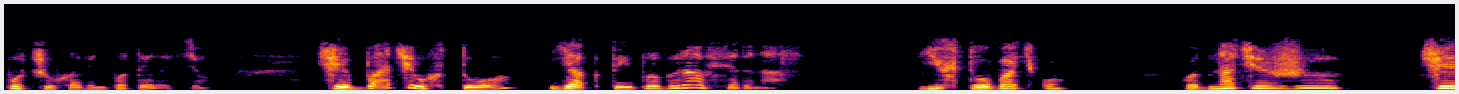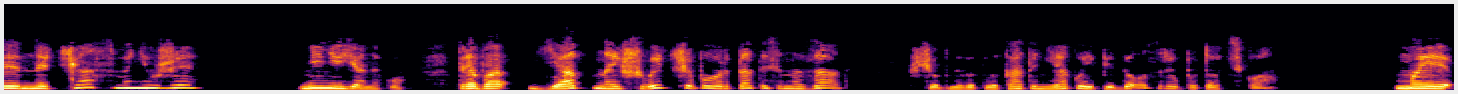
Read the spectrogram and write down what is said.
почухав він потилицю, чи бачив хто, як ти пробирався до нас? Ніхто, батьку. Одначе ж, чи не час мені вже? Ні, ні, Янику, треба якнайшвидше повертатися назад, щоб не викликати ніякої підозри у Потоцького. Ми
